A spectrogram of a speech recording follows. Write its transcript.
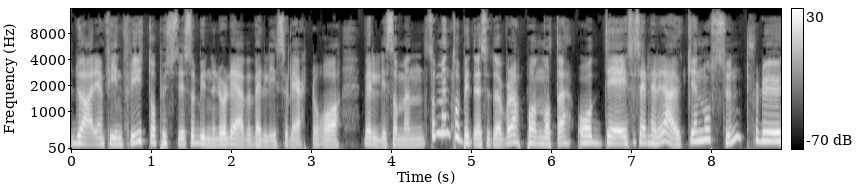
du er i en fin flyt, og plutselig så begynner du å leve veldig isolert og veldig som en, som en toppidrettsutøver, da, på en måte. Og det i seg selv heller er jo ikke noe sunt, for du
